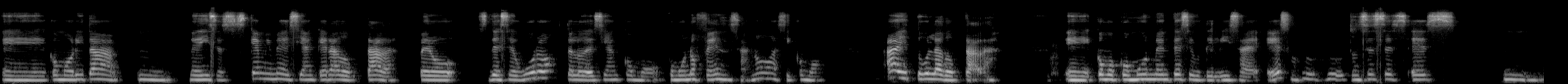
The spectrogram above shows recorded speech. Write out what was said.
Eh, como ahorita mm, me dices, es que a mí me decían que era adoptada, pero de seguro te lo decían como, como una ofensa, ¿no? Así como, ay, tú la adoptada. Eh, como comúnmente se utiliza eso. Entonces es, es mm,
